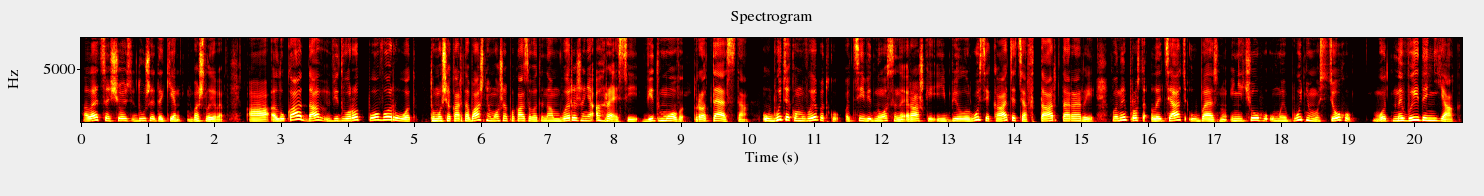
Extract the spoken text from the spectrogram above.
але це щось дуже таке важливе. А Лука дав відворот поворот, тому що карта башня може показувати нам вираження агресії, відмови, протеста. У будь-якому випадку оці відносини Рашки і Білорусі катяться в тартарари. Вони просто летять у бездну, і нічого у майбутньому з цього от не вийде ніяк.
